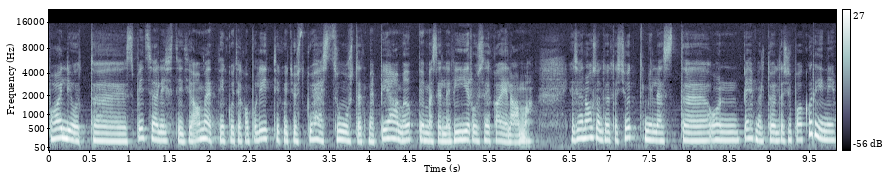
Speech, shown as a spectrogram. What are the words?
paljud äh, spetsialistid ja ametnikud ja ka poliitikud justkui ühest suust, et me peame õppima selle viirusega elama. ja see on ausalt öeldes jutt, millest äh, on pehmelt öeldes juba kõrini.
